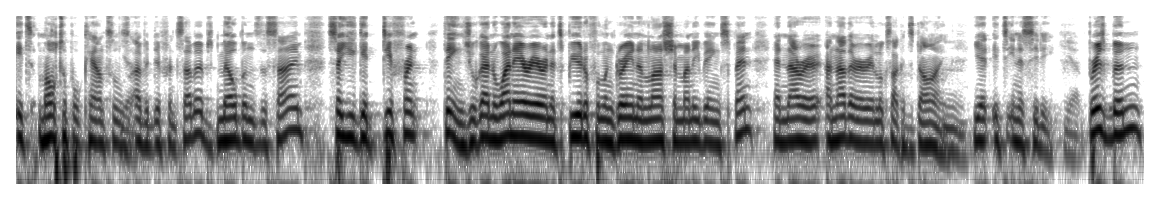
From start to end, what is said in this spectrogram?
it's multiple councils over different suburbs. Melbourne's the same. So you get different things. You'll go into one area and it's beautiful and green and lush and money being spent, and another, another area looks like it's dying, mm. yet it's inner city. Yeah. Brisbane,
